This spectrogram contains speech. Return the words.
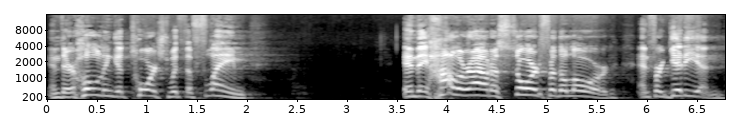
and they're holding a torch with the flame. And they holler out a sword for the Lord and for Gideon.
